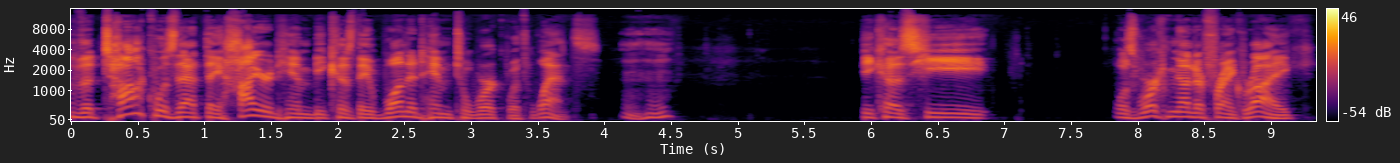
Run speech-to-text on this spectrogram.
The talk was that they hired him because they wanted him to work with Wentz Mm-hmm. because he was working under Frank Reich,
